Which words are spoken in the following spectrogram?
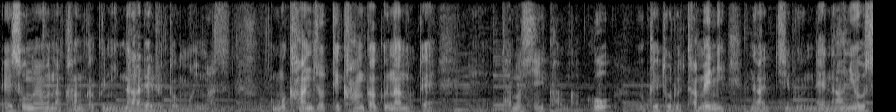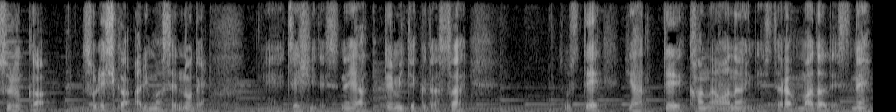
えー、そのような感覚になれると思います。もう感情って感覚なので、えー、楽しい感覚を受け取るためにな自分で何をするかそれしかありませんので、えー、ぜですねやってみてください。そしてやって叶わないんでしたらまだですね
